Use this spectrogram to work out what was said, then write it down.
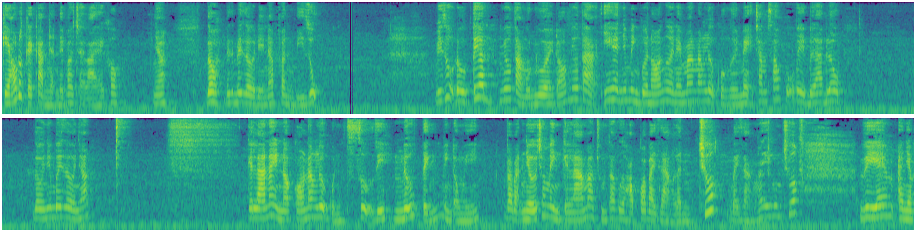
kéo được cái cảm nhận đấy vào trải bài hay không nhá. Rồi, bây giờ đến à, phần ví dụ. Ví dụ đầu tiên miêu tả một người đó miêu tả y hệt như mình vừa nói người này mang năng lượng của người mẹ chăm sóc vỗ về bla bla. Rồi nhưng bây giờ nhá. Cái lá này nó có năng lượng của sự gì? Nữ tính mình đồng ý. Và bạn nhớ cho mình cái lá mà chúng ta vừa học qua bài giảng lần trước, bài giảng ngay hôm trước. Vì em à nhầm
